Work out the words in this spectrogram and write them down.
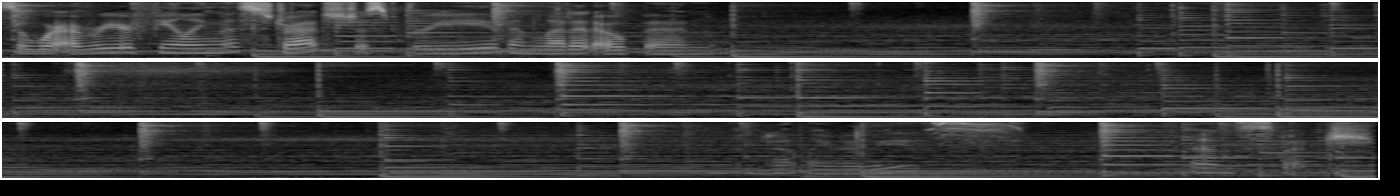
So wherever you're feeling this stretch, just breathe and let it open. And gently release and switch.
